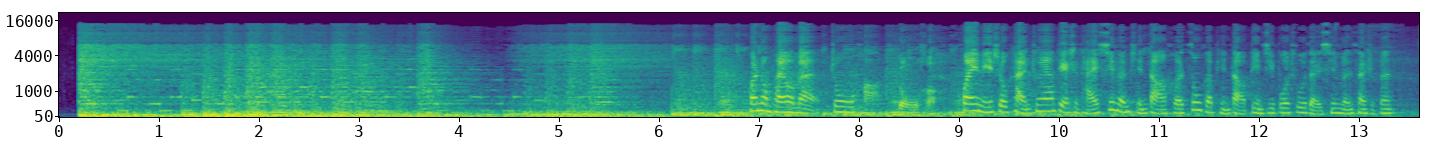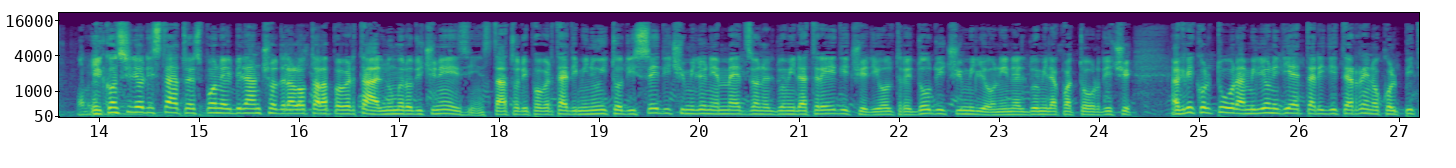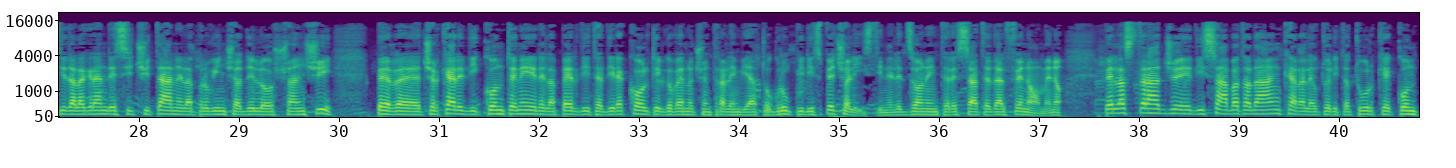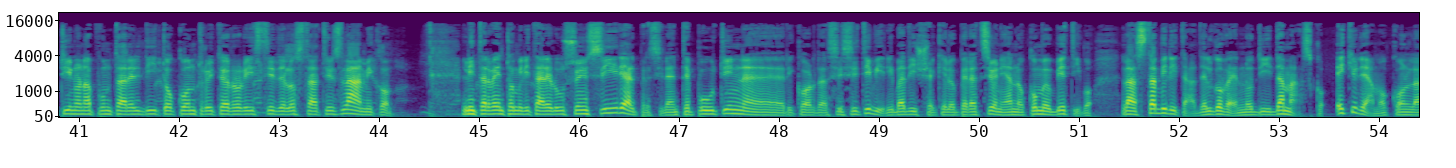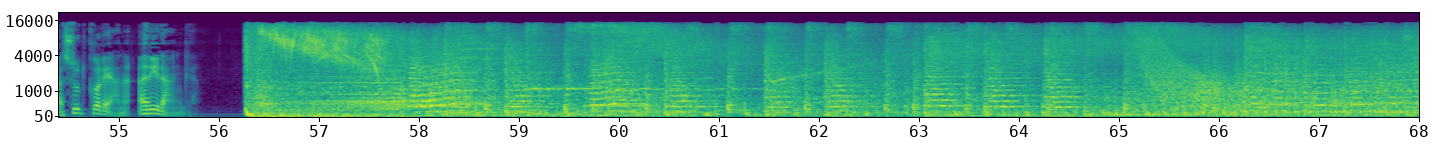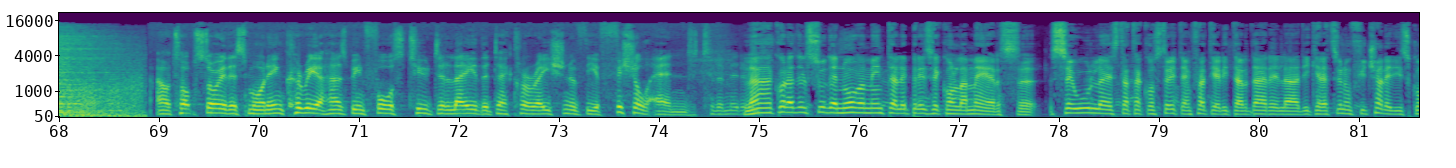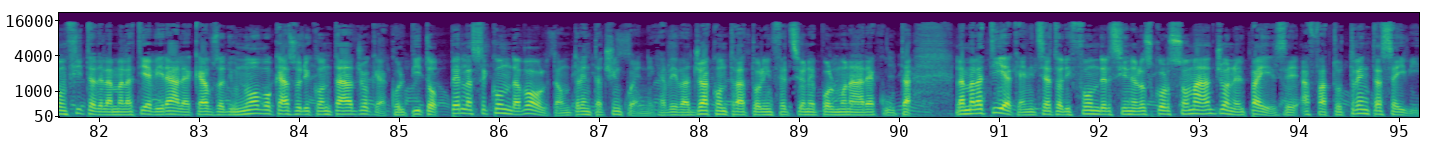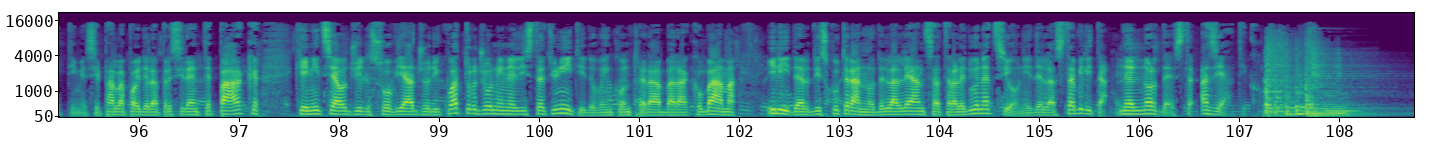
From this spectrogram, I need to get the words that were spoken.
Il Consiglio di Stato espone il bilancio della lotta alla povertà. Il numero di cinesi in stato di povertà è diminuito di 16 milioni e mezzo nel 2013 e di oltre 12 milioni nel 2014. Agricoltura, milioni di ettari di terreno colpiti dalla grande siccità nella provincia dello Shanxi. Per eh, cercare di contenere la perdita di raccolti, il governo centrale ha inviato gruppi di specialisti nelle zone interessate dal fenomeno. Per la strage di sabato ad Ankara, le autorità turche continuano a puntare il dito contro i terroristi dello Stato islamico islamico. L'intervento militare russo in Siria, il presidente Putin, eh, ricorda CCTV, ribadisce che le operazioni hanno come obiettivo la stabilità del governo di Damasco. E chiudiamo con la sudcoreana Arirang. Our top story this morning Korea has been forced to delay the declaration of the official end to the Middle La Corea del Sud è nuovamente alle prese con la MERS. Seoul è stata costretta infatti a ritardare la dichiarazione ufficiale di sconfitta della malattia virale a causa di un nuovo caso di contagio che ha colpito per la seconda volta un 35enne che aveva già contratto l'infezione polmonare acuta. La malattia, che ha iniziato a diffondersi nello scorso maggio nel paese, ha fatto 36 vittime. Si parla poi della Presidente Park che inizia oggi il suo viaggio di quattro giorni negli Stati Uniti dove incontrerà Barack Obama. I leader discuteranno dell'alleanza tra le due nazioni e della stabilità nel nord-est asiatico.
